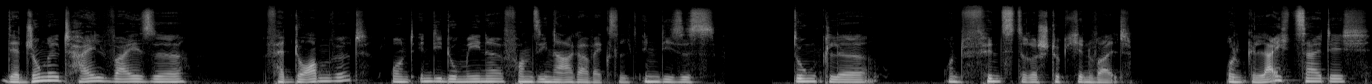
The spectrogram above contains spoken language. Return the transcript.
der Dschungel teilweise verdorben wird und in die Domäne von Sinaga wechselt, in dieses dunkle und finstere Stückchen Wald. Und gleichzeitig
